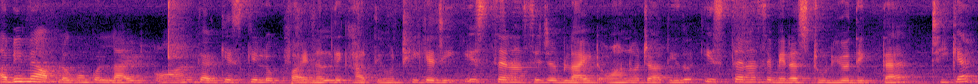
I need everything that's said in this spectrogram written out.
अभी मैं आप लोगों को लाइट ऑन करके इसकी लुक फाइनल दिखाती हूँ, ठीक है जी? इस तरह से जब लाइट ऑन हो जाती है तो इस तरह से मेरा स्टूडियो दिखता है, ठीक है?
